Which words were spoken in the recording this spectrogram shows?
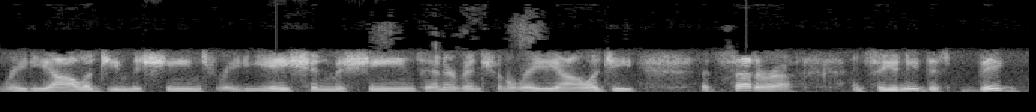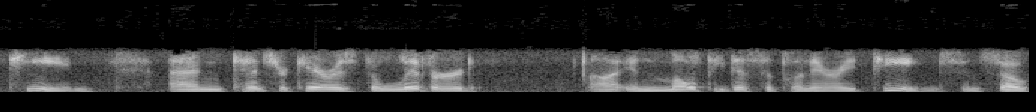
radiology machines, radiation machines, interventional radiology, etc. And so you need this big team, and cancer care is delivered uh, in multidisciplinary teams. And so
